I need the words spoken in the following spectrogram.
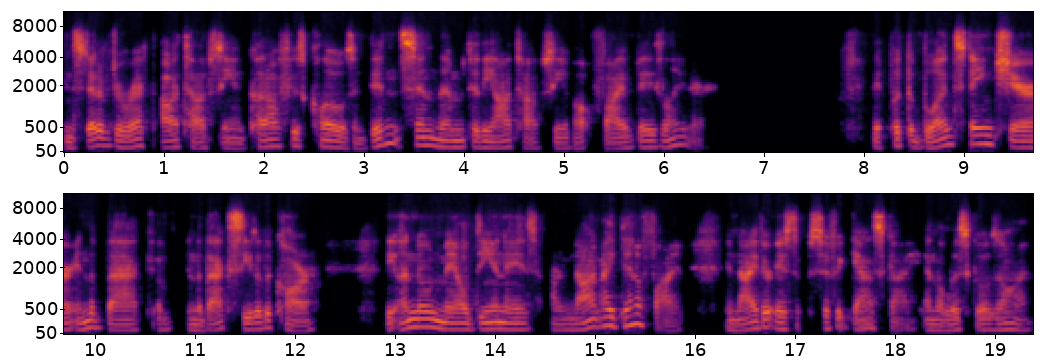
instead of direct autopsy and cut off his clothes and didn't send them to the autopsy about five days later. They put the blood-stained chair in the back of, in the back seat of the car. The unknown male DNAs are not identified, and neither is the Pacific gas guy, and the list goes on.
